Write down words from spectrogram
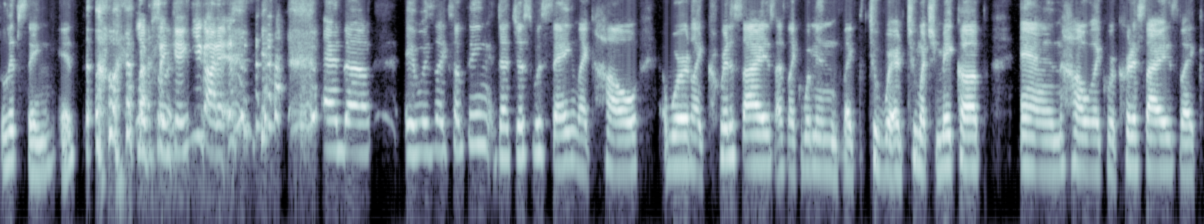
lip syncing it, lip syncing. You got it. yeah. And uh, it was like something that just was saying like how we're like criticized as like women like to wear too much makeup, and how like we're criticized like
